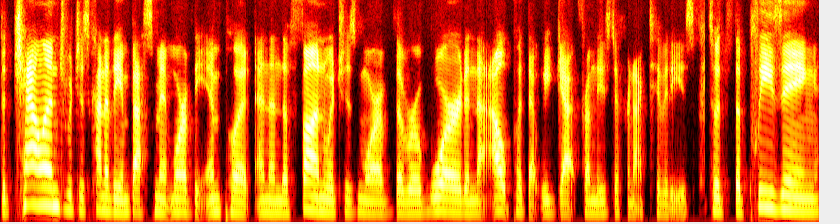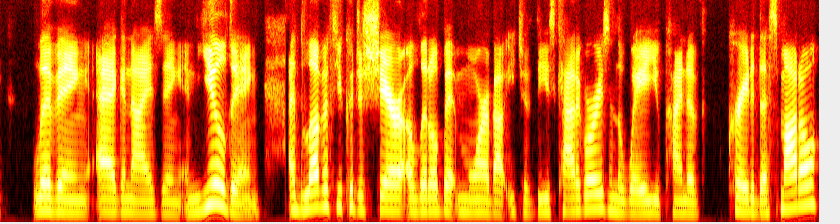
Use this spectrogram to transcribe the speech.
the challenge, which is kind of the investment, more of the input, and then the fun, which is more of the reward and the output that we get from these different activities. So it's the pleasing, living, agonizing, and yielding. I'd love if you could just share a little bit more about each of these categories and the way you kind of created this model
